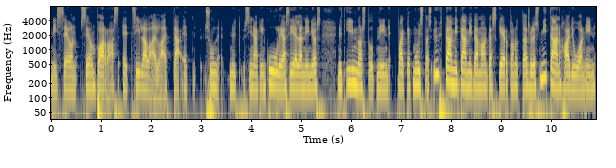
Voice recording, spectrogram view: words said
niin se on, se on paras. Et sillä lailla, että et sun nyt sinäkin kuulija siellä, niin jos nyt innostut, niin vaikka et muistaisi yhtään mitään, mitä mä oon tässä kertonut, tai jos olisi mitään hajua, niin,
